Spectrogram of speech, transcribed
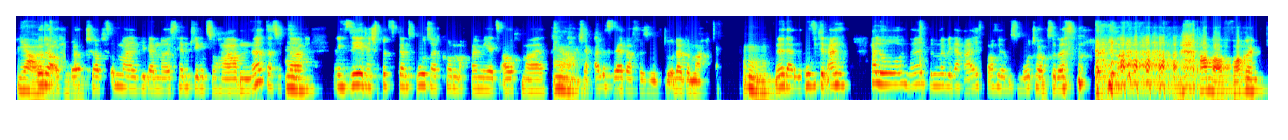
Ja, Oder an. Workshops, um mal wieder ein neues Handling zu haben, ne? dass ich da, Mhm. wenn ich sehe, der spritzt ganz gut, sag ich, komm, mach bei mir jetzt auch mal. Mhm. ich habe alles selber versucht oder gemacht. Mhm. Ne? Dann rufe ich den an, hallo, ne, ich bin mal wieder reif, brauche wieder ein bisschen Botox oder so. Hammer, verrückt.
